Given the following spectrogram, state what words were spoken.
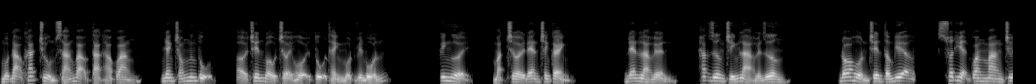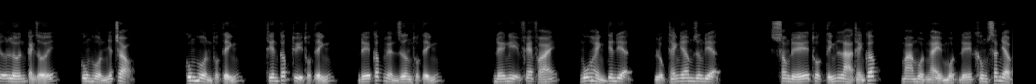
Một đạo khác chùm sáng bạo tạc hào quang, nhanh chóng ngưng tụ, ở trên bầu trời hội tụ thành một viên bốn. Kinh người, mặt trời đen tranh cảnh. Đen là huyền, hắc dương chính là huyền dương. Đo hồn trên tấm địa, xuất hiện quang mang chữ lớn cảnh giới, cung hồn nhất trọng. Cung hồn thuộc tính, thiên cấp thủy thuộc tính, đế cấp huyền dương thuộc tính. Đề nghị phe phái, ngũ hành tiên điện, lục thanh âm dương điện. Song đế thuộc tính là thánh cấp, mà một ngày một đế không sắp nhập,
